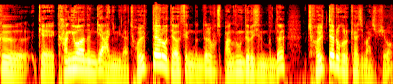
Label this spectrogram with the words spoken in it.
그 이렇게 강요하는 게 아닙니다. 절대로 대학생분들 혹시 방송 들으시는 분들 절대로 그렇게 하지 마십시오.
